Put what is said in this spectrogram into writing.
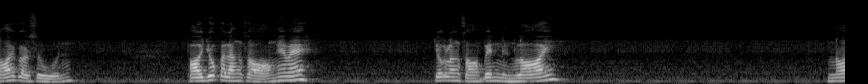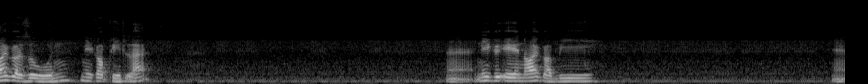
น้อยกว่าศูนย์พอยกกำลังสองใช่ไหมยกกำลังสองเป็นหนึ่งร้อยน้อยกว่าศูนย์นี่ก็ผิดละอ่านี่คือ a น้อยกว่า b อ่า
